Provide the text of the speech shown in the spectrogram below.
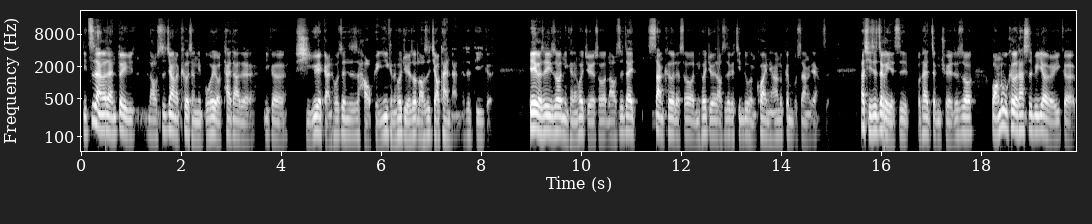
你自然而然对于老师这样的课程，你不会有太大的一个喜悦感，或甚至是好评。你可能会觉得说老师教太难了，这是第一个。第二个是说，你可能会觉得说老师在上课的时候，你会觉得老师这个进度很快，你好像都跟不上这样子。那其实这个也是不太正确的，就是说网络课它势必要有一个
